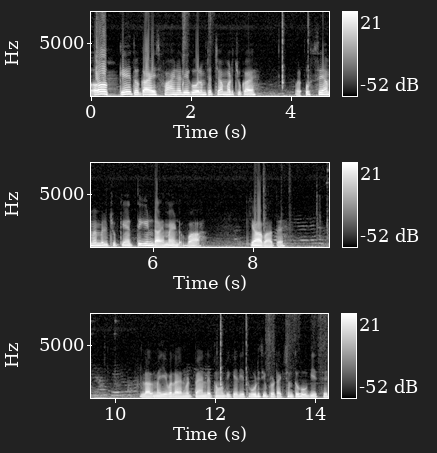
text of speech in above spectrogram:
ओके तो गाइस फाइनली गोलम चचा मर चुका है। और उससे हमें मिल चुके हैं तीन डायमंड वाह, क्या बात है। फ़िलहाल मैं ये वाला हेलमेट पहन लेता हूँ अभी के लिए थोड़ी सी प्रोटेक्शन तो होगी इससे।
